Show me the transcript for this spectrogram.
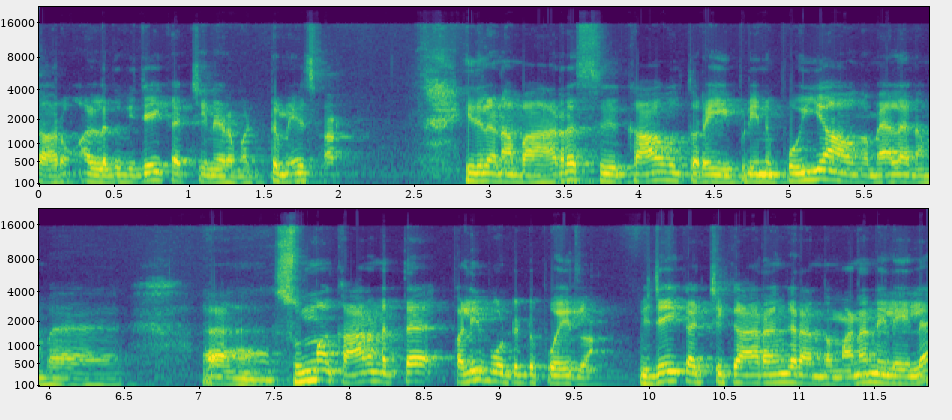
சாரும் அல்லது விஜய் கட்சியினரை மட்டுமே சாரும். இதில் நம்ம அரசு காவல்துறை இப்படின்னு பொய்யா அவங்க மேலே நம்ம சும்மா காரணத்தை பழி போட்டுட்டு போயிடலாம். விஜய் கட்சிக்காரங்கிற அந்த மனநிலையில்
